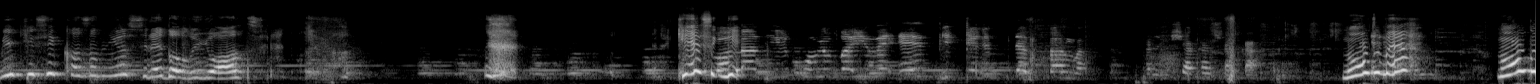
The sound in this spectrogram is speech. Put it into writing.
bir kişi kazanıyor, süre doluyor. Süre doluyor. Şu an ben ilk oyundayım ve en diklerinde ben var. Şaka şaka. Ne oldu be? Ne oldu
